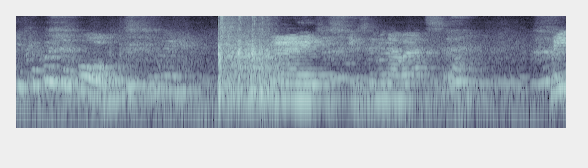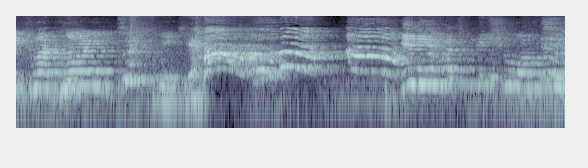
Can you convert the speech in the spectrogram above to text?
И в какой же области вы собираетесь экзаменоваться? Прикладной технике? Или в отвлеченной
